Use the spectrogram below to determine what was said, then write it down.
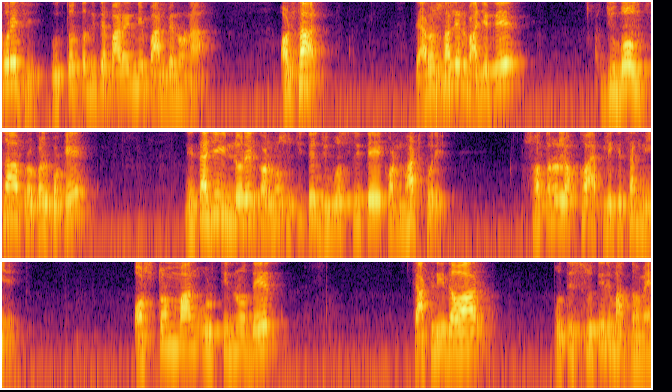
করেছি, উত্তর তো দিতে পারেননি, পারবেনও না। অর্থাৎ, তেরো সালের বাজেটে যুব উৎসাহ প্রকল্পকে নেতাজি ইন্ডোরের কর্মসূচিতে যুবশ্রীতে কনভার্ট করে সতেরো লক্ষ অ্যাপ্লিকেশন নিয়ে অষ্টম মান উত্তীর্ণদের চাকরি দেওয়ার প্রতিশ্রুতির মাধ্যমে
